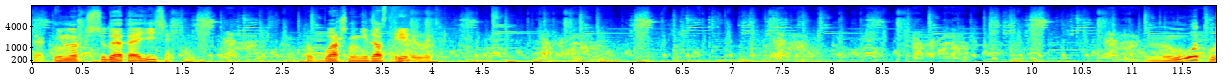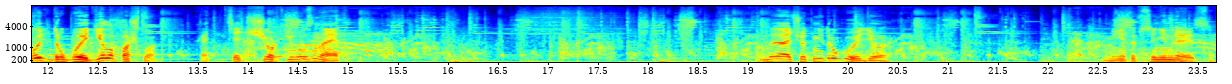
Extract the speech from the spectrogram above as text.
Так, немножко сюда отойдите. А то башня не достреливает. Ну вот, вроде другое дело пошло. Хотя черт его знает. Да, что-то не другое дело. Мне это все не нравится.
